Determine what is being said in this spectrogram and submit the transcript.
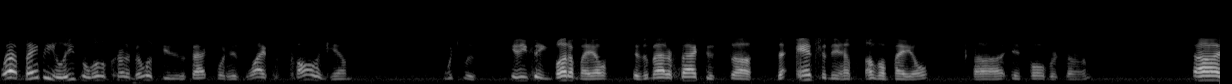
well, maybe he leaves a little credibility to the fact what his wife was calling him, which was anything but a male. As a matter of fact, it's uh, the antonym of a male uh, in vulgar terms. Uh,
